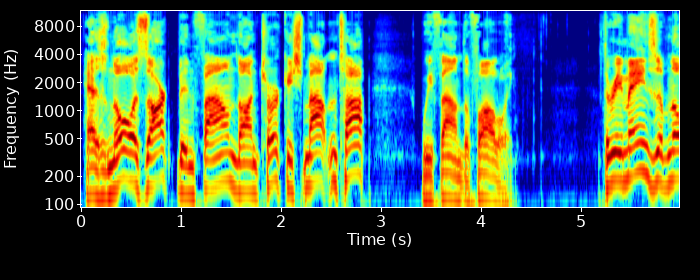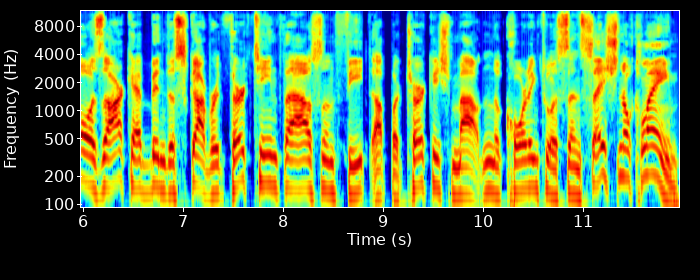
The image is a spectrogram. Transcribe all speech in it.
Has Noah's Ark Been Found on Turkish Mountaintop? We found the following. The remains of Noah's Ark have been discovered 13,000 feet up a Turkish mountain according to a sensational claim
